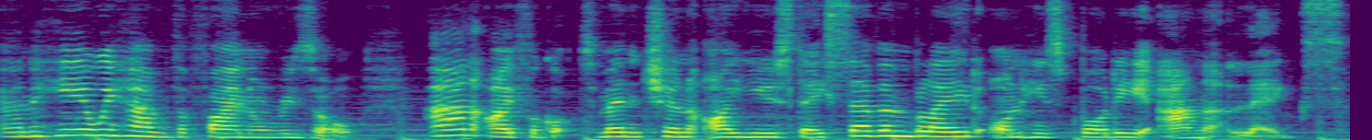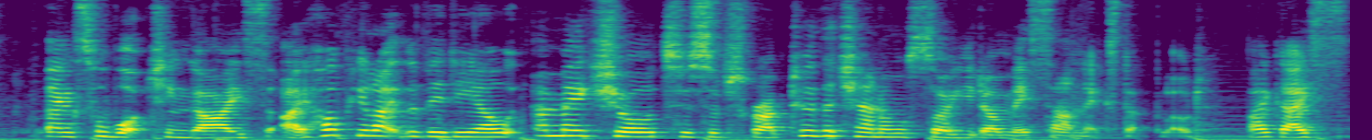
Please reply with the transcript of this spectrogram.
And here we have the final result. And I forgot to mention, I used a 7 blade on his body and legs. Thanks for watching guys, I hope you liked the video and make sure to subscribe to the channel so you don't miss our next upload. Bye guys!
